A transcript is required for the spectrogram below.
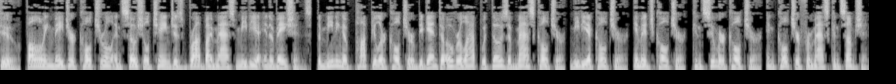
II, following major cultural and social changes brought by mass media innovations, the meaning of popular culture began to overlap with those of mass culture, media culture, image culture, consumer culture, and culture for mass consumption.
